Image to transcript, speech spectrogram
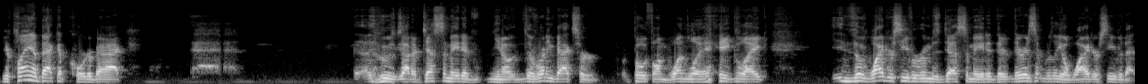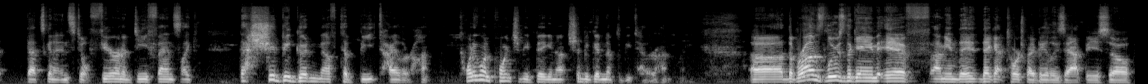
you're playing a backup quarterback who's got a decimated, you know, the running backs are both on one leg, like the wide receiver room is decimated. There, there isn't really a wide receiver that that's going to instill fear in a defense. Like that should be good enough to beat Tyler Huntley. 21 points should be big enough, should be good enough to beat Tyler Huntley. Uh, the Browns lose the game if, I mean, they, they got torched by Bailey Zappe. So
